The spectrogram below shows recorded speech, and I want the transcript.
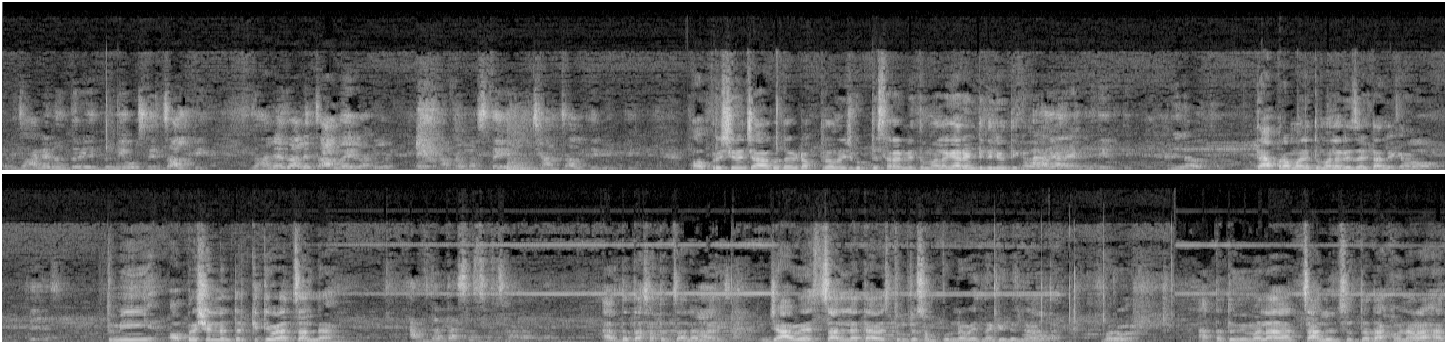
तर झाल्यानंतर एकदम व्यवस्थित चालते. झाल्या झाल्या चालवायला लागलं. आता मस्त आहे. छान चालते बिलते ऑपरेशनच्या अगोदर डॉक्टर अवनीश गुप्ते सरांनी तुम्हाला गॅरंटी दिली होती का? गॅरंटी देते दिलं होतं. त्याप्रमाणे तुम्हाला रिझल्ट आले का? हो तेच. तुम्ही ऑपरेशन नंतर किती वेळात चालला? अर्धा तासच झाला अर्धा तासातच चालायला लागला. ज्यावेळेस चालल्या त्यावेळेस तुमच्या संपूर्ण वेदना गेलेल्या होत्या. बरोबर. आता तुम्ही मला चालूनसुद्धा दाखवणार आहात.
